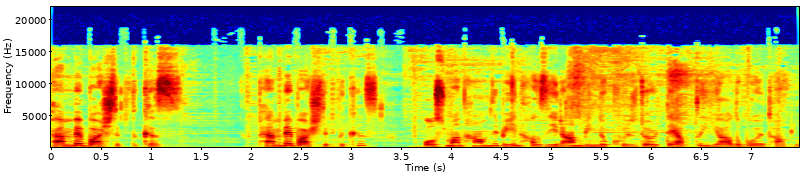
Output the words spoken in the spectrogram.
Pembe başlıklı kız Pembe başlıklı kız Osman Hamdi Bey'in Haziran 1904'te yaptığı yağlı boya tablo.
